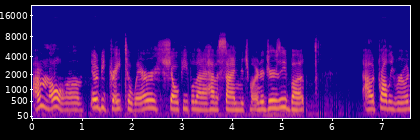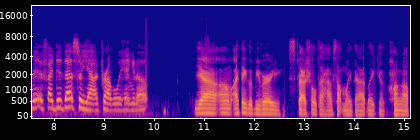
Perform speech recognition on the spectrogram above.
I don't know. Um, it would be great to wear, show people that I have a signed Mitch Marner jersey, but I would probably ruin it if I did that. So yeah, I'd probably hang it up. Yeah, um I think it would be very special to have something like that like uh, hung up.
